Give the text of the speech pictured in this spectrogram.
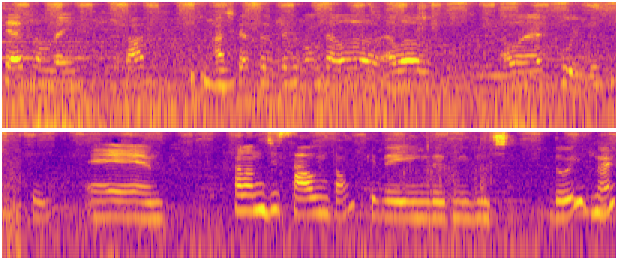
quer também, sabe? Acho que essa pergunta, ela, ela, ela é. Sim. É, Falando de Sal, então, que veio em 2022, né?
